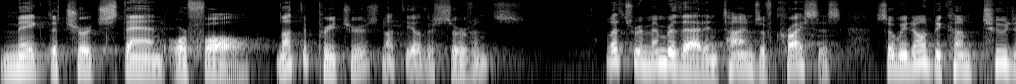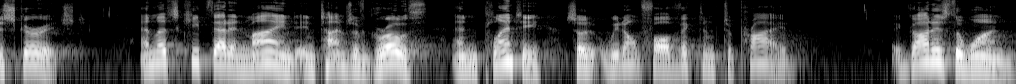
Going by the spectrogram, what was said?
make the church stand or fall, not the preachers, not the other servants. Let's remember that in times of crisis so we don't become too discouraged. And let's keep that in mind in times of growth and plenty so we don't fall victim to pride. God is the one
